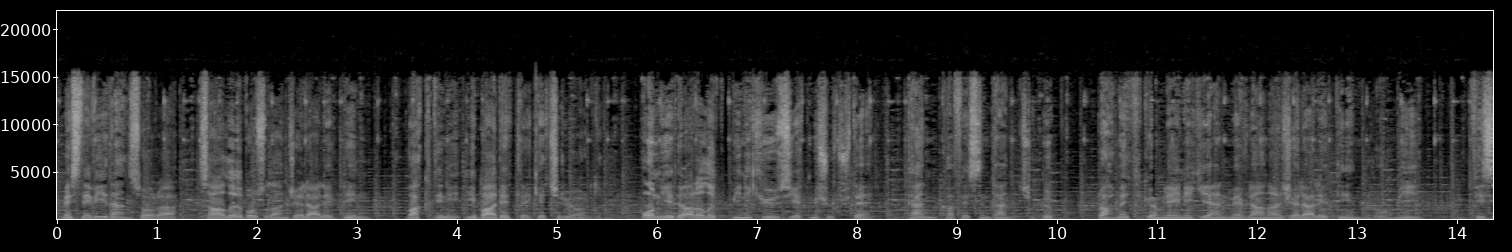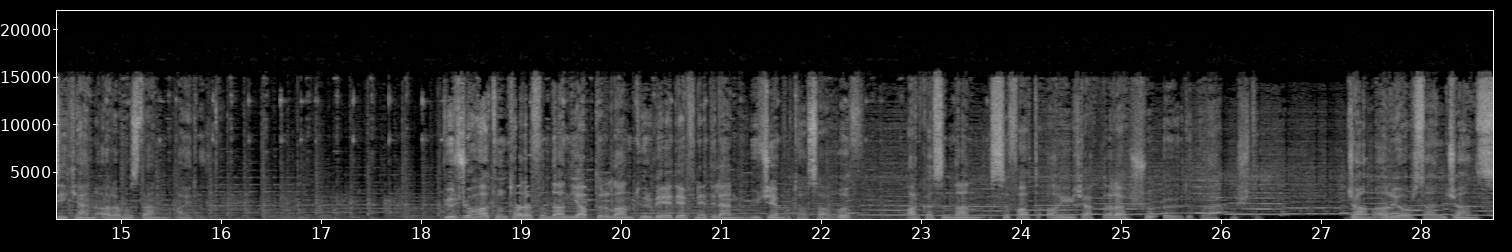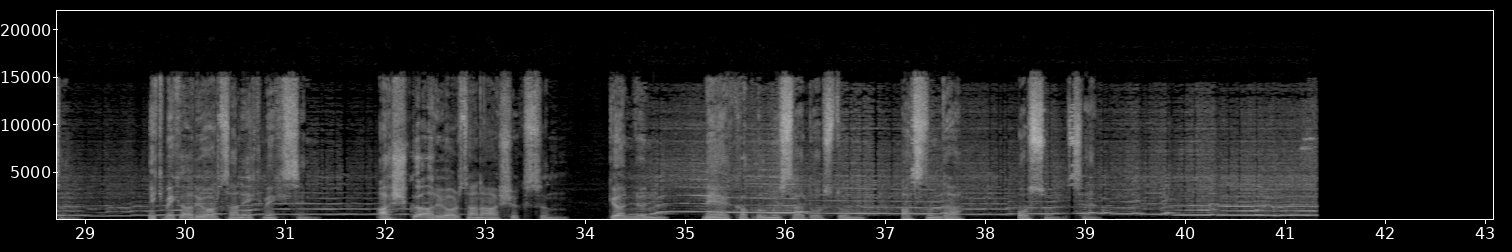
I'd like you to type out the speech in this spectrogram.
Mesnevi'den sonra sağlığı bozulan Celaleddin vaktini ibadetle geçiriyordu. 17 Aralık 1273'te ten kafesinden çıkıp rahmet gömleğini giyen Mevlana Celaleddin Rumi fiziken aramızdan ayrıldı. Gürcü Hatun tarafından yaptırılan türbeye defnedilen yüce mutasavvıf, arkasından sıfat arayacaklara şu öğüdü bırakmıştı. Can arıyorsan cansın, ekmek arıyorsan ekmeksin, aşkı arıyorsan aşıksın, gönlün neye kapılmışsa dostum, aslında osun sen.''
